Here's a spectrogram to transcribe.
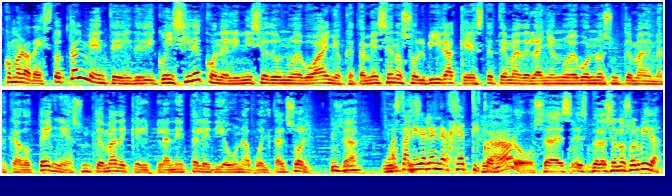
¿Cómo lo ves? Totalmente, Ingrid, y coincide con el inicio de un nuevo año, que también se nos olvida que este tema del año nuevo no es un tema de mercadotecnia, es un tema de que el planeta le dio una vuelta al sol. O sea, un- Hasta a nivel energético, Claro, ¿no? o sea, es- es- pero se nos olvida.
